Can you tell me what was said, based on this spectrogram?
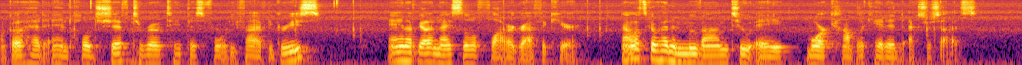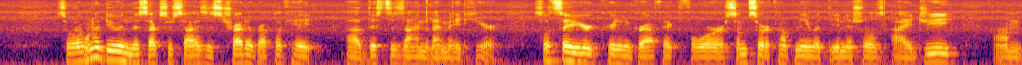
I'll go ahead and hold shift to rotate this 45 degrees, and I've got a nice little flower graphic here. Now let's go ahead and move on to a more complicated exercise. So what I want to do in this exercise is try to replicate uh, this design that I made here. So let's say you're creating a graphic for some sort of company with the initials IG. Um,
